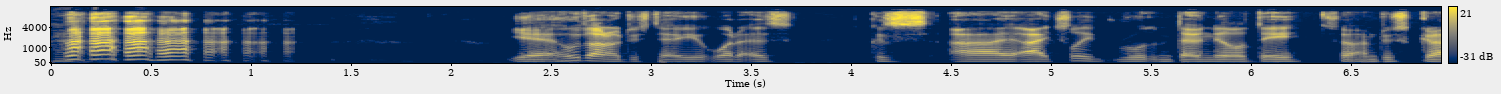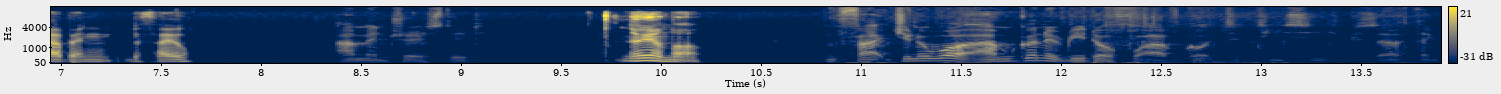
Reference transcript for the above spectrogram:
Yeah, hold on, I'll just tell you what it is. Because I actually wrote them down the other day, so I'm just grabbing the file. I'm interested. No, you're not. In fact, you know what? I'm going to read off what I've got to TC because I think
